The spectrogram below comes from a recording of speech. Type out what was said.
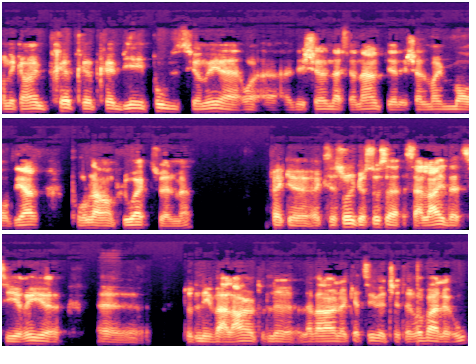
On est quand même très, très, très bien positionné à, à l'échelle nationale puis à l'échelle même mondiale pour l'emploi actuellement. Fait que, c'est sûr que ça, ça, l'aide à tirer euh, euh, toutes les valeurs, toute la valeur locative, etc., vers le haut.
